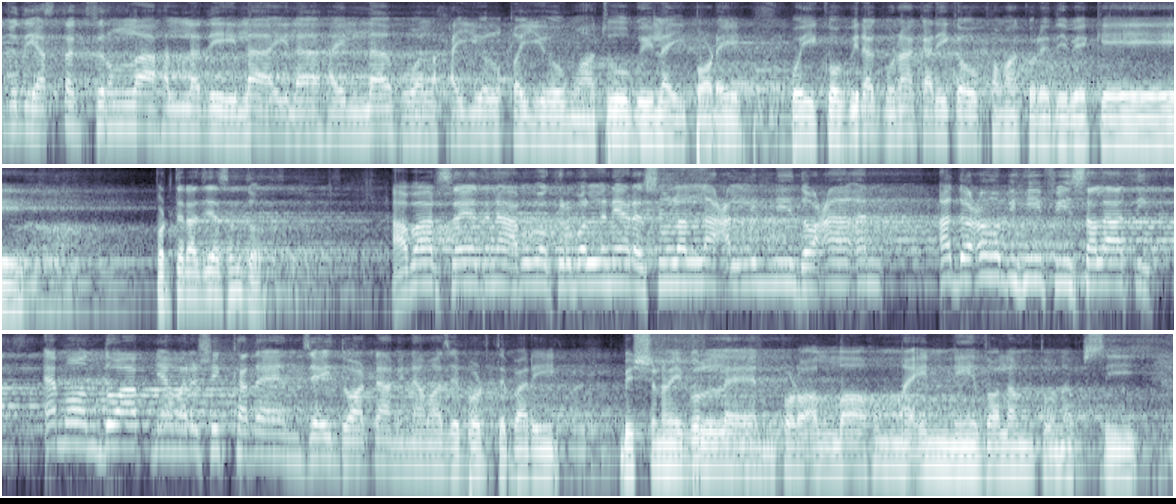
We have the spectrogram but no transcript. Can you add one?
যদি কাইয়্যুম ওয়া আতুবু ইলাইহি পড়ে, ওই কবিরা গুনাহকারীকেও ক্ষমা করে দিবে কে? পড়তে রাজি আছেন তো? আবার সৈয়দনা আবু বকর বললেন, ইয়া রাসূলুল্লাহ, আল্লিমনি দুআআন ফি সালাতি। এমন দোয়া আপনি আমার শিক্ষা দেন যে এই দোয়াটা আমি নামাজে পড়তে পারি। বিশ্বনবী বললেন, পড়ো, আল্লাহুম্মা ইন্নী যালামতু নাফসি।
